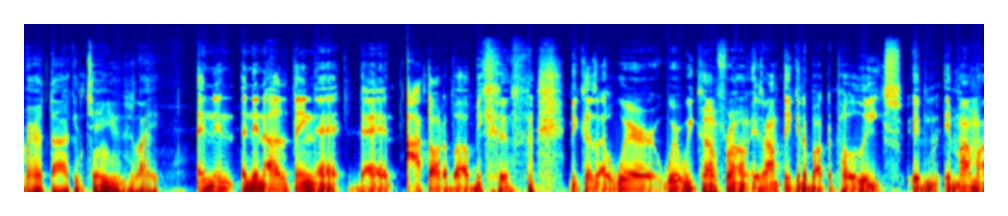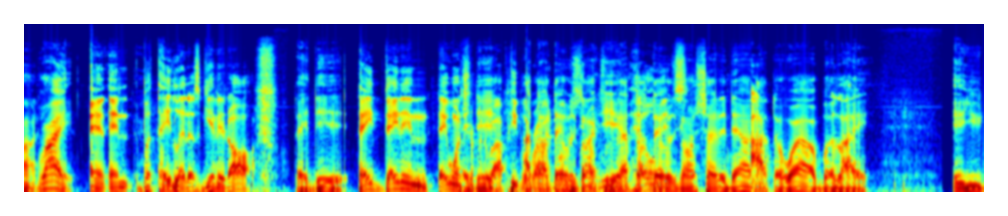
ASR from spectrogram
marathon continues, like And then and then the other thing that that I thought about because because of where where we come from is I'm thinking about the police in in my mind, Right. And and but they let us get it off. they did. They they didn't they weren't They tripping did. about people. I thought they was gonna, yeah, I thought they was gonna shut it down I- after a while, but like. You,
